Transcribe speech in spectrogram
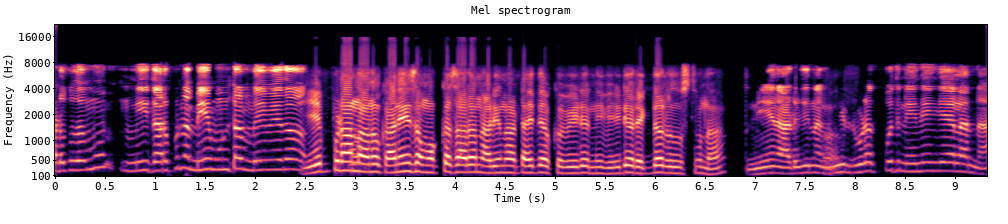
అడుగుదాము. మీ తరపున మేము ఉంటాం. మేమేదో ఎప్పుడు అన్నాను కనీసం ఒక్కసారి అని అడిగినట్టు అయితే ఒక వీడియో నీ వీడియో రెగ్యులర్ చూస్తున్నా. నేను అడిగిన మీరు చూడకపోతే నేనేం చేయాలన్నా?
